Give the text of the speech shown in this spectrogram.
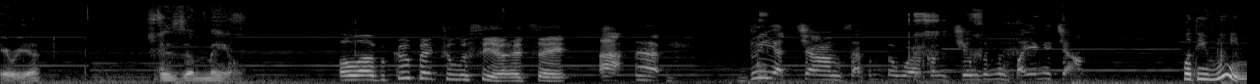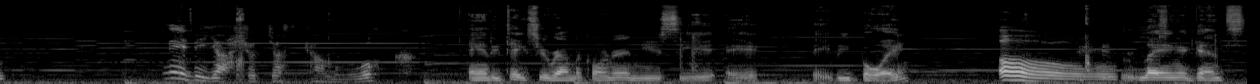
area. Is a male. I'll uh, go back to Lucia and say, ah, uh, do your charms happen to work on children by any chance? What do you mean? Maybe you should just come and look. And he takes you around the corner, and you see a baby boy Oh. laying against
